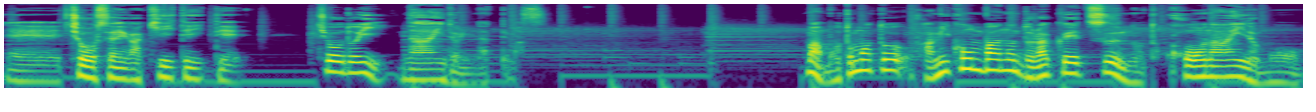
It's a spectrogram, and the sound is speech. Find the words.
えー、調整が効いていて、ちょうどいい難易度になってます。まあもともとファミコン版のドラクエ2の高難易度も、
